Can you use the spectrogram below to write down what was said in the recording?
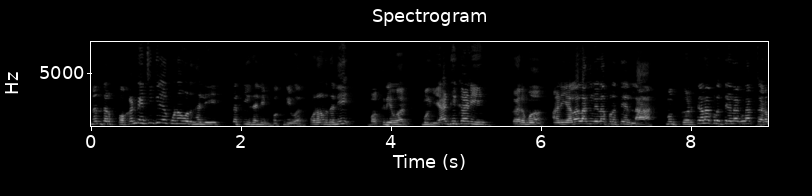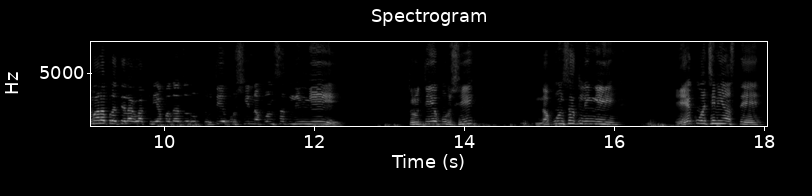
नंतर पकडण्याची क्रिया कोणावर झाली? तर ती झाली बकरीवर. कोणावर झाली? बकरीवर. मग या ठिकाणी कर्म आणि याला लागलेला प्रत्यय ला. मग कर्त्याला प्रत्यय लागला कर्माला प्रत्यय लागला क्रियापदाचं रूप तृतीय पुरुषी नपुंसक लिंगी. तृतीय पुरुषी नपुंसक लिंगी. एक वचनी असते.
